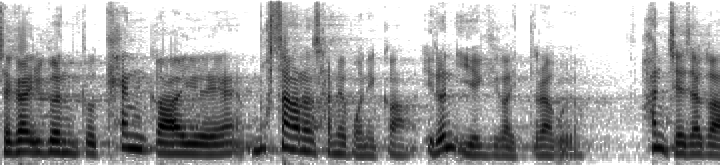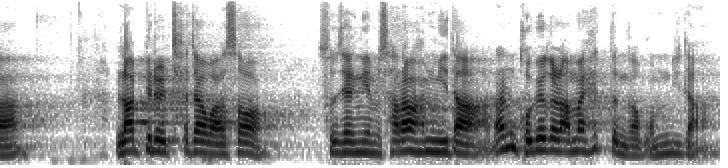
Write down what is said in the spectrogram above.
제가 읽은 그 켄 가이의 묵상하는 삶에 보니까 이런 얘기가 있더라고요 한 제자가 라비를 찾아와서 선생님 사랑합니다 라는 고백을 아마 했던가 봅니다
